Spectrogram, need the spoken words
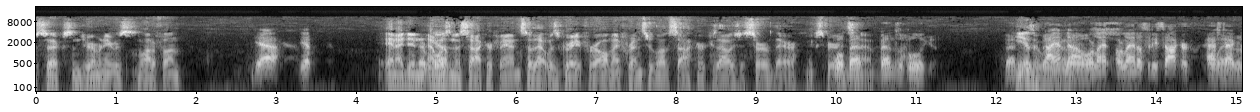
06 in Germany. It was a lot of fun. Yeah. Yep. And I didn't, I go. wasn't a soccer fan, so that was great for all my friends who love soccer because I was just sort of there Well, experiencing Ben, it. Ben's a hooligan. Ben He is a I hooligan. I am now Orlando, Orlando City Soccer. Hashtag Orlando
